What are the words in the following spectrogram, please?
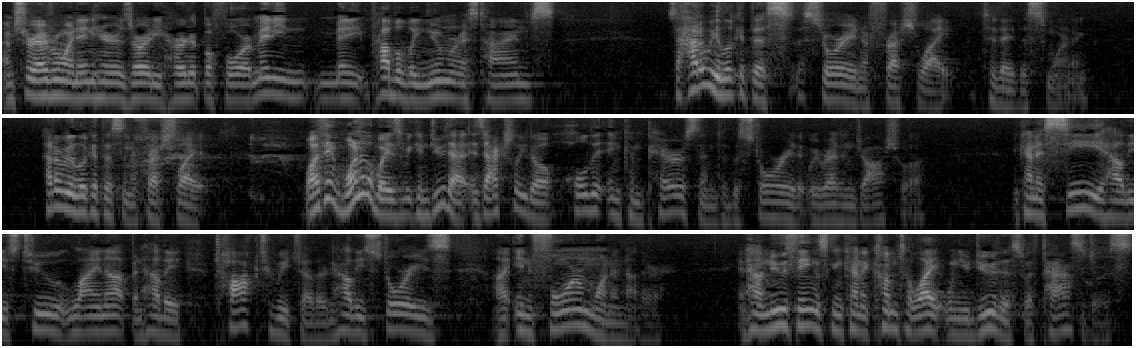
I'm sure everyone in here has already heard it before, many, many, probably numerous times. So, how do we look at this story in a fresh light today, this morning? How do we look at this in a fresh light? Well, I think one of the ways we can do that is actually to hold it in comparison to the story that we read in Joshua and kind of see how these two line up and how they talk to each other and how these stories uh, inform one another and how new things can kind of come to light when you do this with passages.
